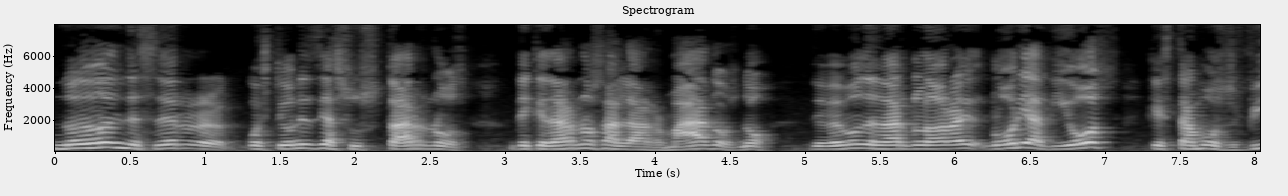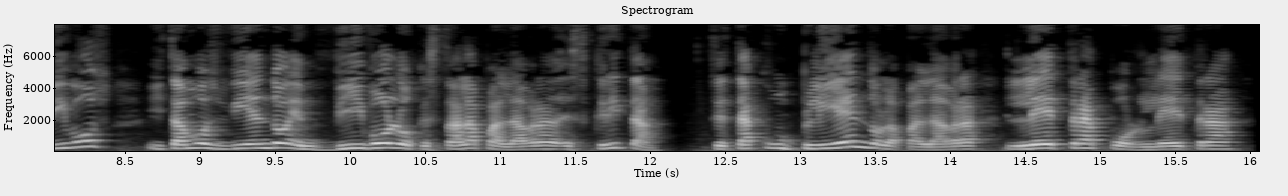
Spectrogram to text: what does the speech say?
no deben de ser cuestiones de asustarnos, de quedarnos alarmados, no. Debemos de dar gloria, gloria a Dios que estamos vivos y estamos viendo en vivo lo que está la palabra escrita. Se está cumpliendo la palabra letra por letra,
